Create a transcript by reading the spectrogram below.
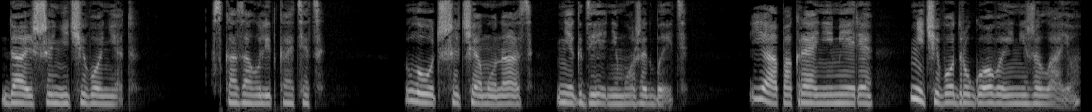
Дальше ничего нет, — сказал улитка отец. Лучше, чем у нас, нигде не может быть. Я, по крайней мере, ничего другого и не желаю.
